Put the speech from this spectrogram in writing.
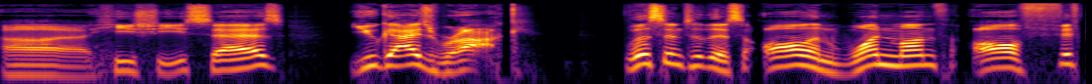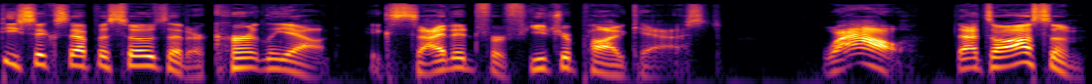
Uh, he she says, "You guys rock." Listen to this all in one month, all 56 episodes that are currently out. Excited for future podcast. Wow, that's awesome.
